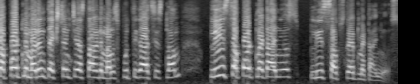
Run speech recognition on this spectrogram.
సపోర్ట్ని మరింత ఎక్స్టెండ్ చేస్తారని మనస్ఫూర్తిగా ఆశిస్తాం please support Meta news please subscribe Meta news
